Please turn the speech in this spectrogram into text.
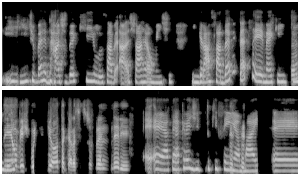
e rir de verdade daquilo, sabe? Achar realmente engraçado. Deve até ter, né? Quem, quem... é um bicho muito idiota, cara, se surpreenderia. É, é até acredito que tenha, mas é,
